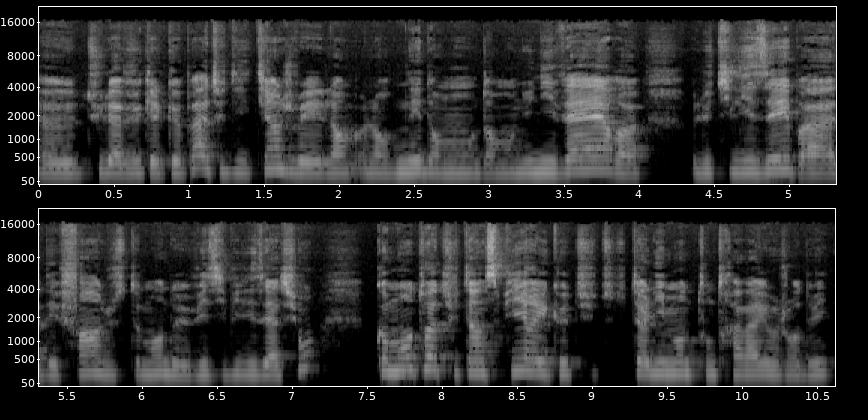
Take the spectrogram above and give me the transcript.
Euh, tu l'as vu quelque part, tu dis tiens, je vais l'emmener dans mon dans mon univers, euh, l'utiliser bah, à des fins justement de visibilisation. Comment toi tu t'inspires et que tu t'alimentes ton travail aujourd'hui?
